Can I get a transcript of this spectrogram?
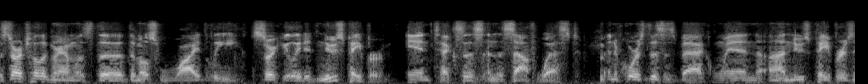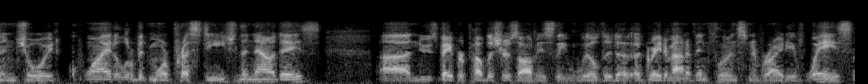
the Star Telegram was the, the most widely circulated newspaper in Texas and the Southwest. And of course, this is back when uh, newspapers enjoyed quite a little bit more prestige than nowadays. Uh, newspaper publishers obviously wielded a, a, great amount of influence in a variety of ways.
